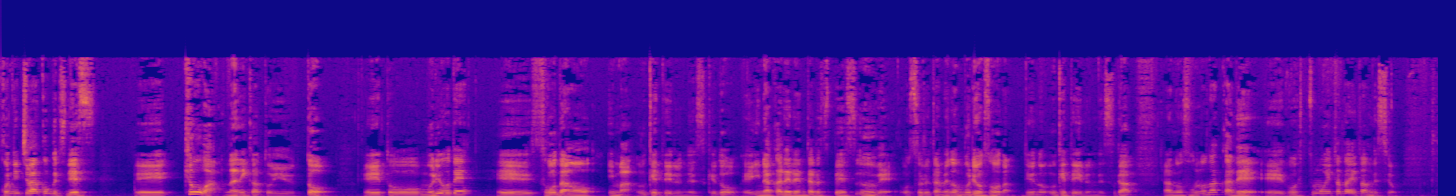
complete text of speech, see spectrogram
こんにちは、小口です。えー今日は何かというと、えっ、と、無料で、えー相談を今受けているんですけど、え田舎でレンタルスペース運営をするための無料相談っていうのを受けているんですが、あの、その中で、えご質問いただいたんですよ。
